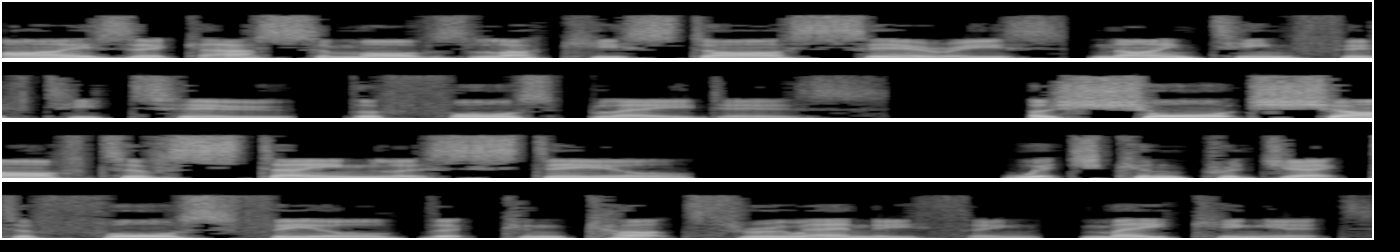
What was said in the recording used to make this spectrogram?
Isaac Asimov's Lucky Star series 1952, the force blade is a short shaft of stainless steel, which can project a force field that can cut through anything, making it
